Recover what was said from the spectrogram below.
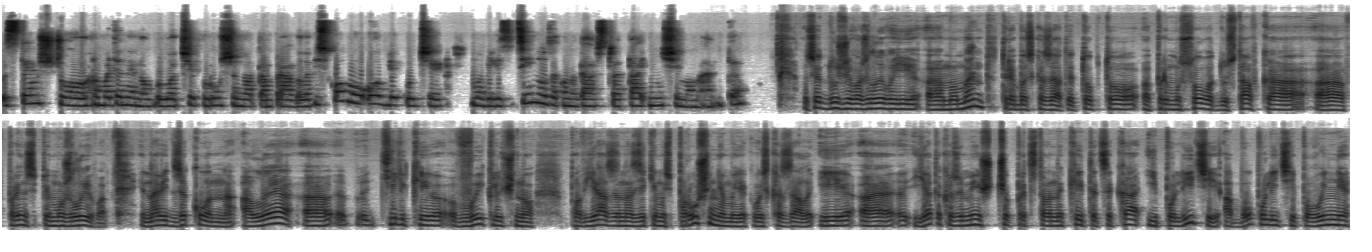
з тим, що громадянином було чи порушено там правила військового обліку, чи мобілізаційного законодавства та інші моменти. Оце дуже важливий е, момент, треба сказати. Тобто е, примусова доставка е, в принципі можлива і навіть законна, але тільки виключно пов'язана з якимись порушеннями, як ви сказали. І я так розумію, що представники ТЦК і поліції або поліції повинні.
